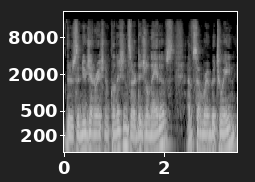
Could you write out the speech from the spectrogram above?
there's a new generation of clinicians that are digital natives. I'm somewhere in between.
